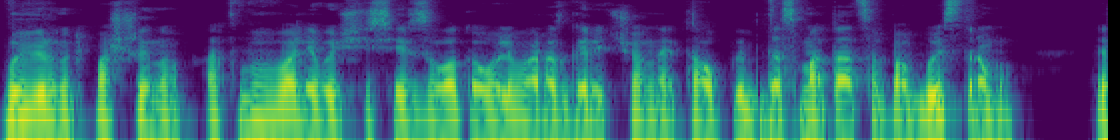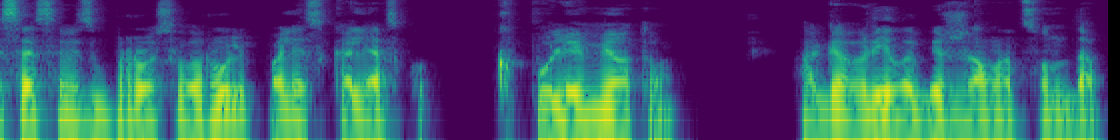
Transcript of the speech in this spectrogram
вывернуть машину от вываливающейся из золотого льва разгоряченной толпы, досмотаться по-быстрому, эсэсовец бросил руль, полез в коляску. К пулемету! А Гаврила бежал на Цундап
